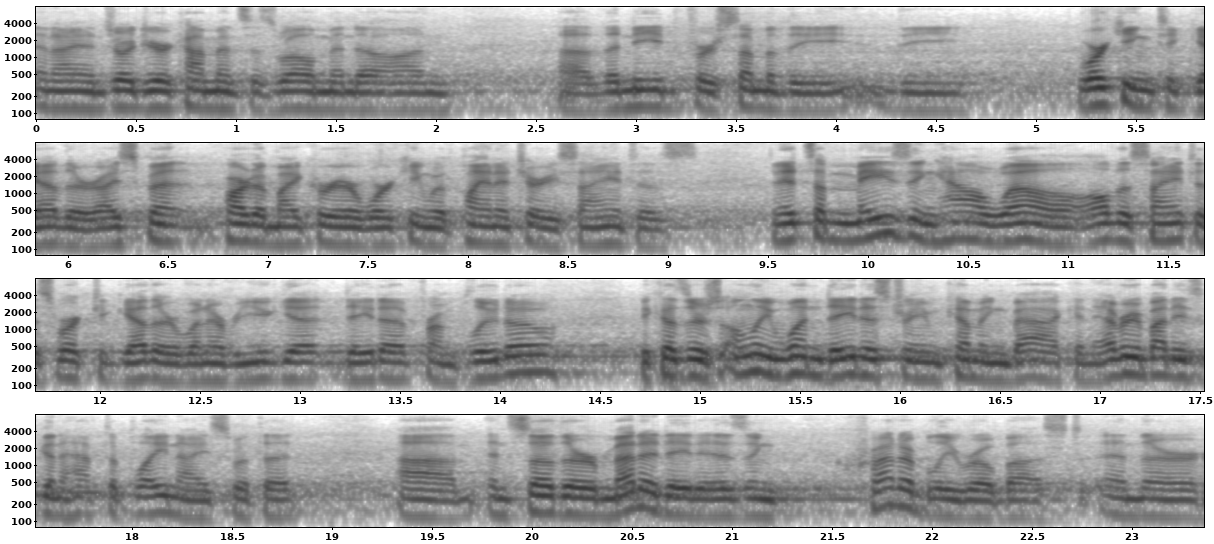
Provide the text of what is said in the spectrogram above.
and I enjoyed your comments as well, Minda, on uh, the need for some of the the working together. I spent part of my career working with planetary scientists, and it's amazing how well all the scientists work together whenever you get data from Pluto, because there's only one data stream coming back, and everybody's going to have to play nice with it. Um, and so their metadata is incredibly robust, and their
